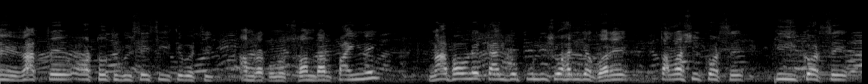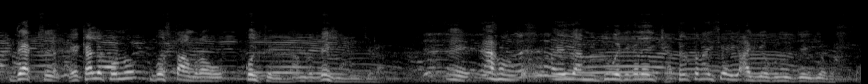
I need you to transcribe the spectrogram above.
এই, রাত্রে অটোতে বিছেছি ইতে বসছি। আমরা কোনো সন্ধান পাই নাই। না পাওনে কালকে পুলিশও হাজিরা ঘরে তালাশি করছে, কি করছে, দেখছে। এখানে কোনো বস্তা আমরাও কইতে আমরা দেখি নিজেরা। এই এখন এই আমি ডুবে গেলে এই খেতে তো নাই সেই আইয়া এখন যে অবস্থা।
